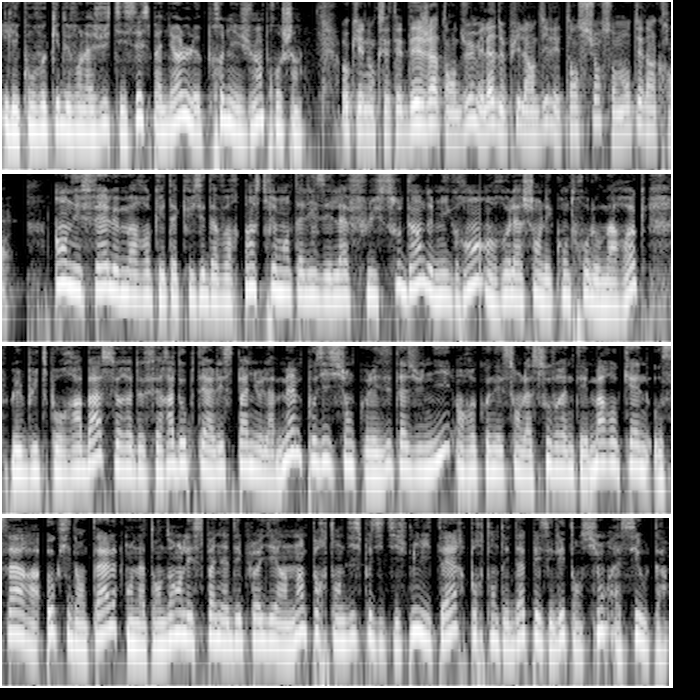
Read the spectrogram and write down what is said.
Il est convoqué devant la justice espagnole le 1er juin prochain. Ok, donc c'était déjà tendu, mais là depuis lundi, les tensions sont montées d'un cran. En effet, le Maroc est accusé d'avoir instrumentalisé l'afflux soudain de migrants en relâchant les contrôles au Maroc. Le but pour Rabat serait de faire adopter à l'Espagne la même position que les États-Unis en reconnaissant la souveraineté marocaine au Sahara occidental. En attendant, l'Espagne a déployé un important dispositif militaire pour tenter d'apaiser les tensions à Ceuta.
